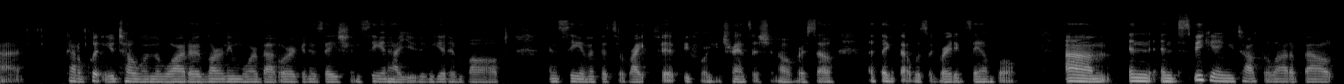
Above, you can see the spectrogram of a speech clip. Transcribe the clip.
uh, kind of putting your toe in the water, learning more about organizations, seeing how you can get involved, and seeing if it's a right fit before you transition over. So I think that was a great example. Um, and, and speaking, you talked a lot about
